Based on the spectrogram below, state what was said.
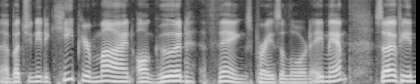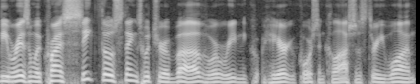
uh, but you need to keep your mind on good things. Praise the Lord. Amen. So if you be risen with Christ, seek those things which are above. We're reading here, of course, in Colossians 3 1,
